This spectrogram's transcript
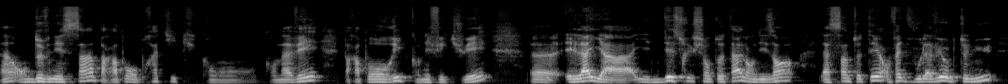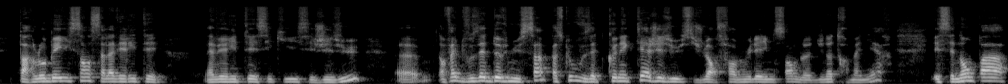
Hein, on devenait saint par rapport aux pratiques qu'on avait, par rapport aux rites qu'on effectuait. Euh, et là, il y, a, y a une destruction totale en disant, la sainteté, en fait, vous l'avez obtenue par l'obéissance à la vérité. La vérité, c'est qui? C'est Jésus. Euh, en fait, vous êtes devenu saint parce que vous êtes connecté à Jésus, si je leur formulais, il me semble, d'une autre manière. Et c'est non pas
